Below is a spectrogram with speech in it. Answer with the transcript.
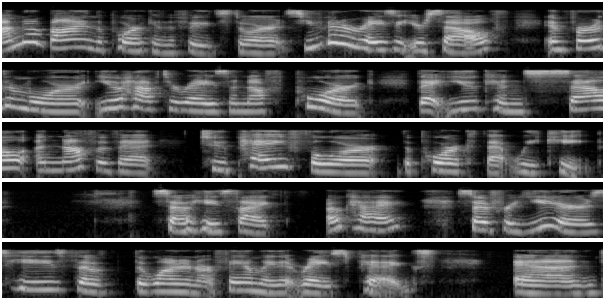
I'm not buying the pork in the food store. So you've got to raise it yourself. And furthermore, you have to raise enough pork that you can sell enough of it to pay for the pork that we keep. So he's like, Okay. So for years, he's the the one in our family that raised pigs. And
